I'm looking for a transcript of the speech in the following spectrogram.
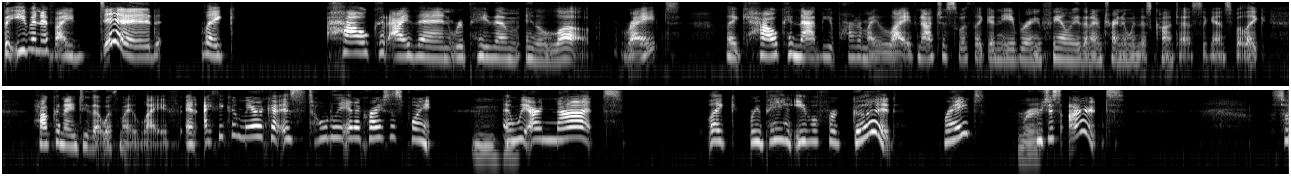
But even if I did, like, how could I then repay them in love, right? Like, how can that be a part of my life? Not just with like a neighboring family that I'm trying to win this contest against, but like, how can I do that with my life? And I think America is totally in a crisis point. Mm-hmm. And we are not like repaying evil for good, right? Right. We just aren't. So,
